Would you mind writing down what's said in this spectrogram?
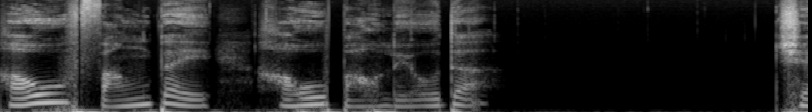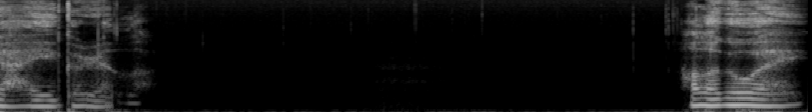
毫无防备、毫无保留的去爱一个人了。好了，各位，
